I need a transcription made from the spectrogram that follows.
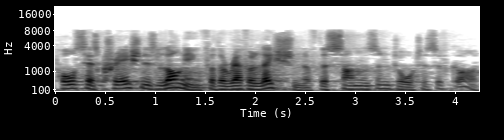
Paul says creation is longing for the revelation of the sons and daughters of God.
